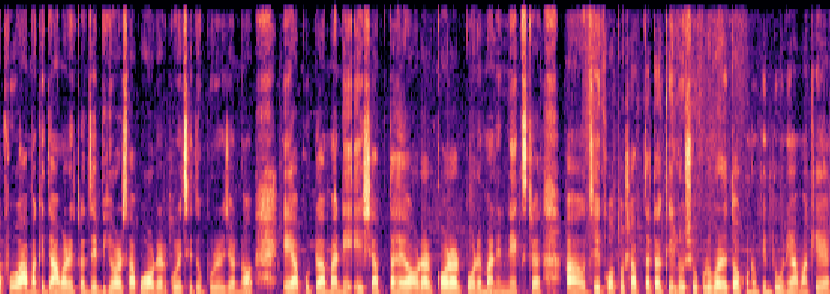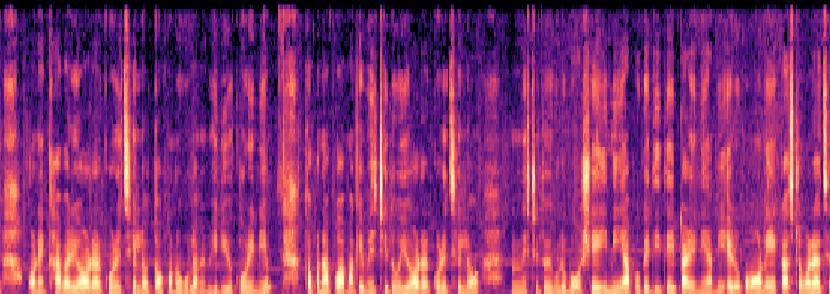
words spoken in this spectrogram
আপু আমাকে যে, আমার একটা যে ভিওয়ার্স আপু অর্ডার করেছে দুপুরের জন্য এই আপুটা মানে এই সপ্তাহে অর্ডার করার পরে মানে নেক্সট যে গত সপ্তাহটা গেল শুক্রবারে, তখনও কিন্তু উনি আমাকে অনেক খাবারই অর্ডার করেছিল। তখন ওগুলো আমি ভিডিও করিনি। তখন আপু আমাকে মিষ্টি দইও অর্ডার করেছিল। মিষ্টি দইগুলো বসেই নি, আপুকে দিতেই পারিনি আমি। এরকম অনেক কাস্টমার আছে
